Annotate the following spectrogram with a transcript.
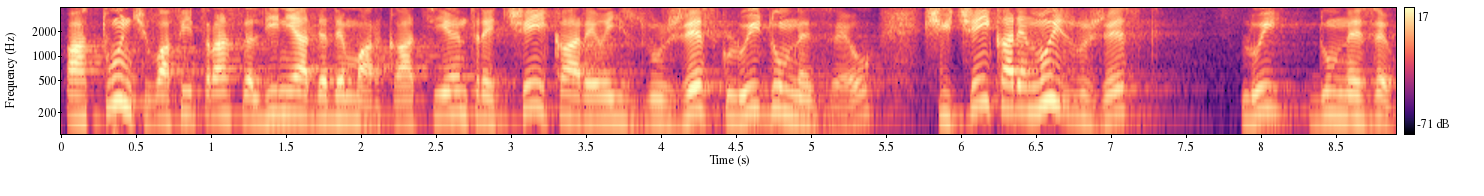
atunci va fi trasă linia de demarcație între cei care îi slujesc lui Dumnezeu și cei care nu îi slujesc lui Dumnezeu.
